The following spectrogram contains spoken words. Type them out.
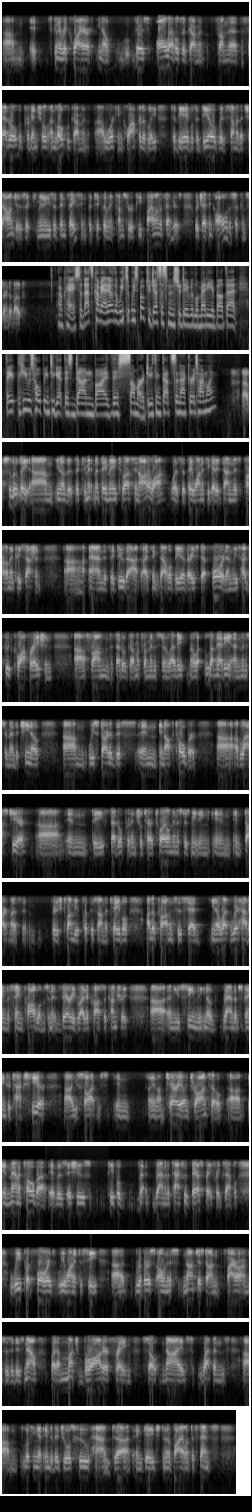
Um, it's going to require, you know, there's all levels of government, from the, the federal, the provincial, and local government, uh, working cooperatively to be able to deal with some of the challenges that communities have been facing, particularly when it comes to repeat violent offenders, which I think all of us are concerned about. Okay, so that's coming. I know that we, we spoke to Justice Minister David Lametti about that. They, he was hoping to get this done by this summer. Do you think that's an accurate timeline? Absolutely. Um, you know, the, the, commitment they made to us in Ottawa was that they wanted to get it done this parliamentary session. Uh, and if they do that, I think that will be a very step forward. And we've had good cooperation uh, from the federal government, from Minister Lametti and Minister Mendicino. Um, we started this in, in October. Uh, of last year uh, in the federal provincial territorial ministers meeting in, in Dartmouth. British Columbia put this on the table. Other provinces said, you know what, we're having the same problems, and it varied right across the country. Uh, and you've seen, you know, random stranger attacks here. Uh, you saw it in in Ontario, in Toronto, uh, in Manitoba. It was issues people random attacks with bear spray, for example. We put forward we wanted to see uh, reverse onus not just on firearms as it is now, but a much broader frame. So knives, weapons, um, looking at individuals who had uh, engaged in a violent offense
